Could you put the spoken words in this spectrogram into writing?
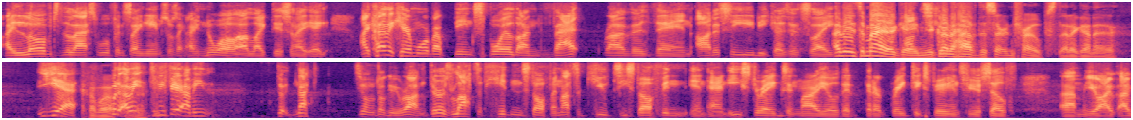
I loved the last Wolfenstein game, so I was like I know I'll, I'll like this, and I I, I kind of care more about being spoiled on that rather than Odyssey because it's like I mean, it's a Mario game. You're gonna have the certain tropes that are gonna yeah, come up. But I mean, to be fair, I mean, not don't, don't get me wrong. There's lots of hidden stuff and lots of cutesy stuff in, in and Easter eggs in Mario that, that are great to experience for yourself. Um, you know, I, I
